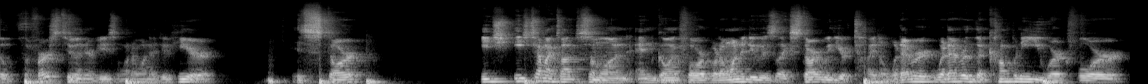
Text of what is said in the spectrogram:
the, the first two interviews and what I want to do here is start each each time I talk to someone and going forward, what I want to do is like start with your title, whatever whatever the company you work for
